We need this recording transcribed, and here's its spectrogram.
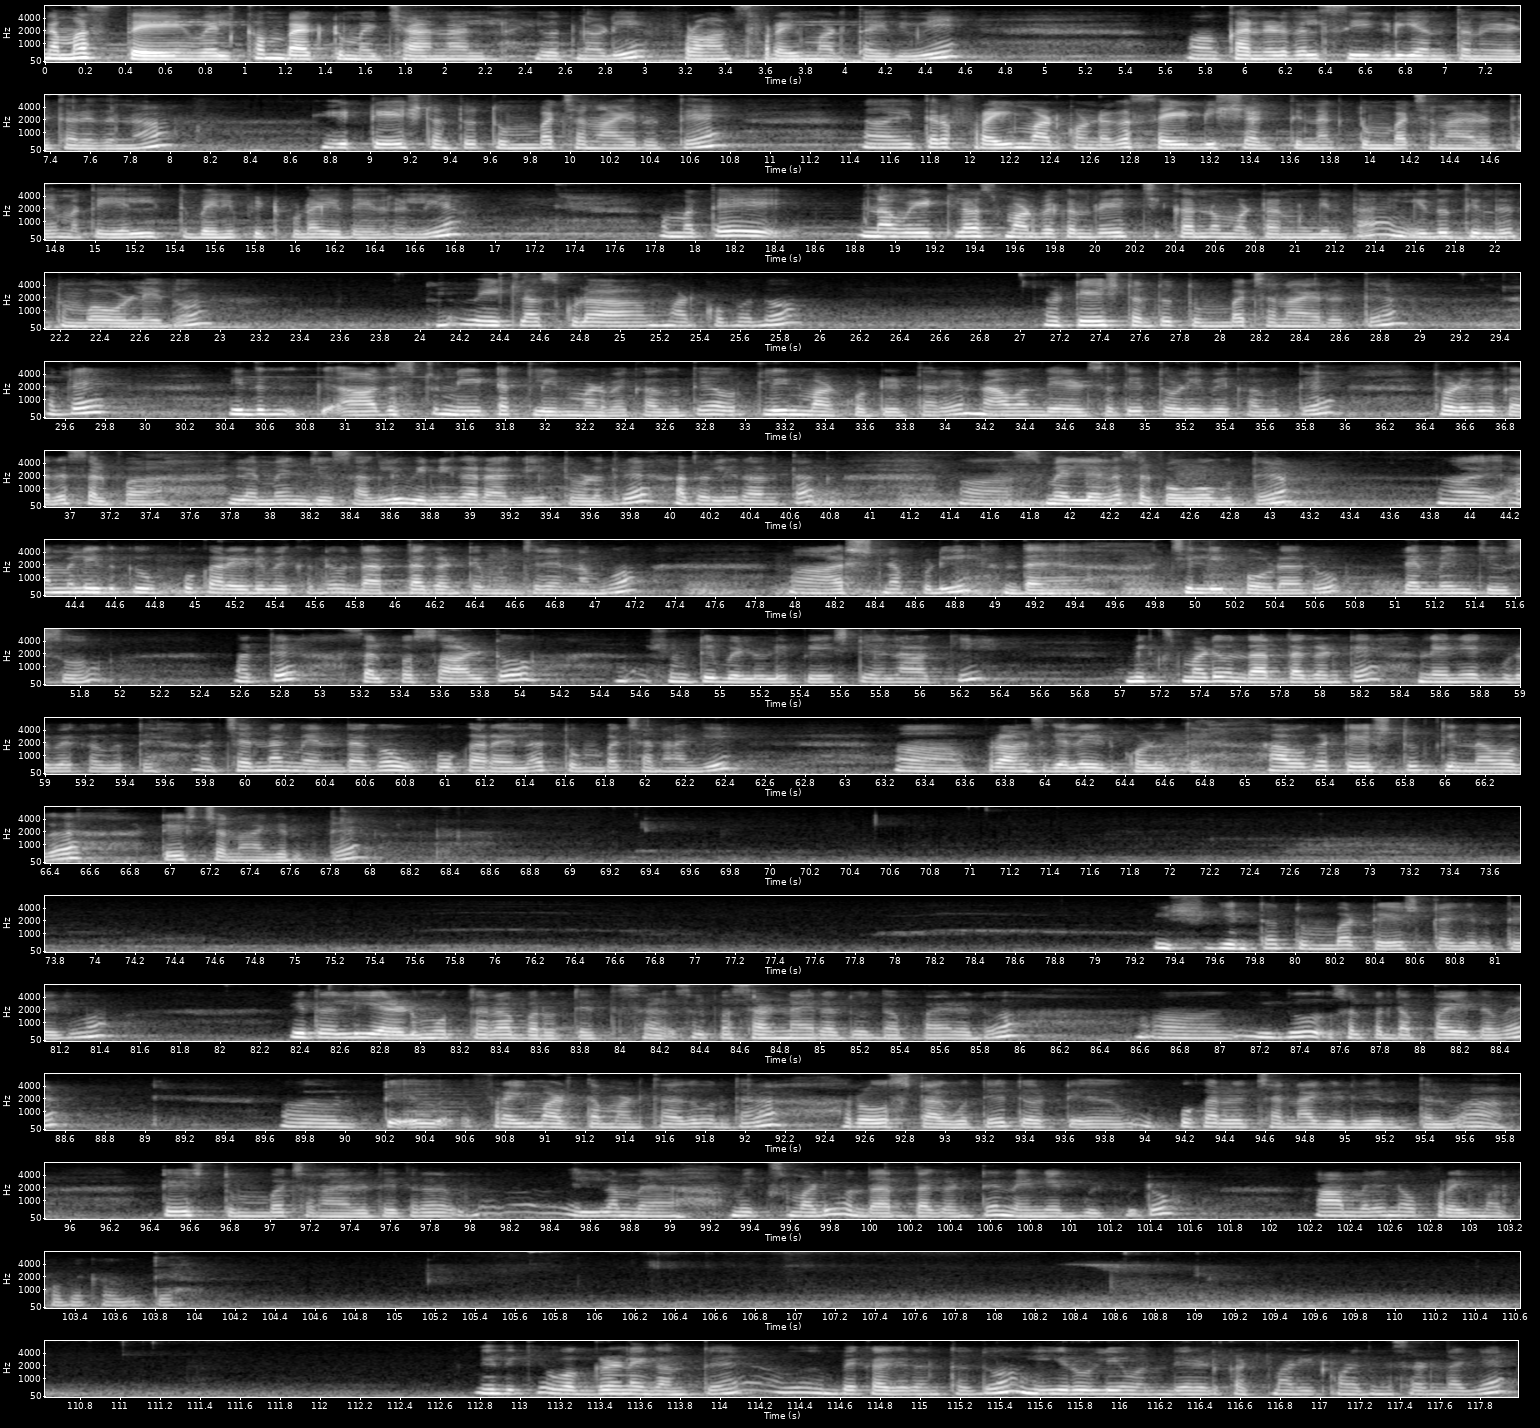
ನಮಸ್ತೆ welcome back to my channel ಇವತ್ತು ನೋಡಿ ಫ್ರಾನ್ಸ್ ಫ್ರೈ ಮಾಡ್ತಾಯಿದ್ದೀವಿ ಕನ್ನಡದಲ್ಲಿ ಸೀಗಡಿ ಅಂತಲೂ ಹೇಳ್ತಾರೆ ಇದನ್ನು. ಈ ಟೇಸ್ಟ್ ಅಂತೂ ತುಂಬ ಚೆನ್ನಾಗಿರುತ್ತೆ. ಈ ಥರ ಫ್ರೈ ಮಾಡಿಕೊಂಡಾಗ ಸೈಡ್ ಡಿಶ್ ಆಗಿ ತಿನ್ನೋಕ್ಕೆ ತುಂಬ ಚೆನ್ನಾಗಿರುತ್ತೆ. ಮತ್ತು ಎಲ್ತ್ ಬೆನಿಫಿಟ್ ಕೂಡ ಇದೆ ಇದರಲ್ಲಿ. ಮತ್ತು ನಾವು ವೆಯ್ಟ್ ಲಾಸ್ ಮಾಡಬೇಕಂದ್ರೆ ಚಿಕನ್ನು ಮಟನ್ಗಿಂತ ಇದು ತಿಂದರೆ ತುಂಬ ಒಳ್ಳೆಯದು ವೆಯ್ಟ್ ಲಾಸ್ ಕೂಡ ಮಾಡ್ಕೊಬೋದು. ಟೇಸ್ಟ್ ಅಂತೂ ತುಂಬ ಚೆನ್ನಾಗಿರುತ್ತೆ. ಆದರೆ ಇದು ಆದಷ್ಟು ನೀಟಾಗಿ ಕ್ಲೀನ್ ಮಾಡಬೇಕಾಗುತ್ತೆ. ಅವ್ರು ಕ್ಲೀನ್ ಮಾಡಿಕೊಟ್ಟಿರ್ತಾರೆ. ನಾವೊಂದು ಎರಡು ಸತಿ ತೊಳಿಬೇಕಾಗುತ್ತೆ. ತೊಳಿಬೇಕಾದ್ರೆ ಸ್ವಲ್ಪ ಲೆಮನ್ ಜ್ಯೂಸ್ ಆಗಲಿ, ವಿನಿಗರ್ ಆಗಲಿ ತೊಳೆದ್ರೆ ಅದರಲ್ಲಿರೋಂಥ ಸ್ಮೆಲ್ಲೆಲ್ಲ ಸ್ವಲ್ಪ ಹೋಗುತ್ತೆ. ಆಮೇಲೆ ಇದಕ್ಕೆ ಉಪ್ಪು, ಖಾರ ಹಿಡಿಬೇಕಂದ್ರೆ ಒಂದು ಅರ್ಧ ಗಂಟೆ ಮುಂಚೆನೇ ನಾವು ಅರಿಶಿನ ಪುಡಿ, ದ, ಚಿಲ್ಲಿ ಪೌಡರು, ಲೆಮನ್ ಜ್ಯೂಸು, ಮತ್ತು ಸ್ವಲ್ಪ ಸಾಲ್ಟು, ಶುಂಠಿ ಬೆಳ್ಳುಳ್ಳಿ ಪೇಸ್ಟ್ ಎಲ್ಲ ಹಾಕಿ ಮಿಕ್ಸ್ ಮಾಡಿ ಒಂದು ಅರ್ಧ ಗಂಟೆ ನೆನೆಯಕ್ಕೆ ಬಿಡಬೇಕಾಗುತ್ತೆ. ಚೆನ್ನಾಗಿ ನೆನೆದಾಗ ಉಪ್ಪು, ಖಾರ ಎಲ್ಲ ತುಂಬ ಚೆನ್ನಾಗಿ ಪ್ರಾನ್ಸ್ಗೆಲ್ಲ ಇಟ್ಕೊಳ್ಳುತ್ತೆ. ಆವಾಗ ಟೇಸ್ಟು ತಿನ್ನೋವಾಗ ಟೇಸ್ಟ್ ಚೆನ್ನಾಗಿರುತ್ತೆ. ಫಿಶ್ಗಿಂತ ತುಂಬ ಟೇಸ್ಟಾಗಿರುತ್ತೆ ಇದು. ಇದರಲ್ಲಿ ಎರಡು, ಮೂರು ಥರ ಬರುತ್ತೆ. ಸ್ವಲ್ಪ ಸಣ್ಣ ಇರೋದು, ದಪ್ಪ ಇರೋದು. ಇದು ಸ್ವಲ್ಪ ದಪ್ಪ ಇದ್ದಾವೆ. ಟೇ, ಫ್ರೈ ಮಾಡ್ತಾ ಮಾಡ್ತಾ ಅದು ಒಂಥರ ರೋಸ್ಟ್ ಆಗುತ್ತೆ. ಉಪ್ಪು ಖಾರ ಚೆನ್ನಾಗಿ ಹಿಡ್ದಿರುತ್ತಲ್ವ? ಟೇಸ್ಟ್ ತುಂಬ ಚೆನ್ನಾಗಿರುತ್ತೆ ಈ ಥರ. ಎಲ್ಲ ಮಿಕ್ಸ್ ಮಾಡಿ ಒಂದು ಅರ್ಧ ಗಂಟೆ ನೆನೆಯಕ್ಕೆ ಬಿಟ್ಬಿಟ್ಟು ಆಮೇಲೆ ನಾವು ಫ್ರೈ ಮಾಡ್ಕೋಬೇಕಾಗುತ್ತೆ. ಇದಕ್ಕೆ ಒಗ್ಗರಣೆಗಂತೆ ಬೇಕಾಗಿರೋಂಥದ್ದು. ಈರುಳ್ಳಿ ಒಂದೆರಡು ಕಟ್ ಮಾಡಿ ಇಟ್ಕೊಂಡಿದ್ದೀನಿ ಸಣ್ಣದಾಗೆ.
